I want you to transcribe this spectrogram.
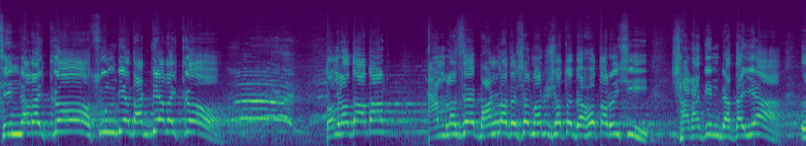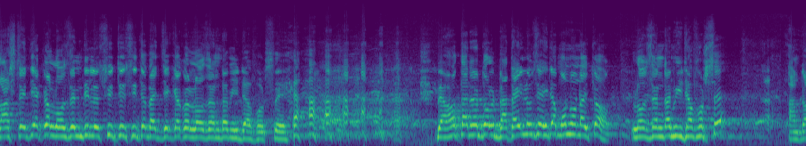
চিন্তা রাখ চুল দিয়ে দাগ দিয়ে রাখ তোমরা তো আবার আমরা যে বাংলাদেশের মানুষ এত ব্যাহতা রইছি সারাদিন বেদাইয়া লাস্টে দিয়ে একটা লজেন দিলে সুইতে সুইতে বাজ্যে একটা লজেনটা মিঠা পড়ছে ব্যাহতারের দল বেতাইলো যে এটা মনে নাই তো? লজেনটা মিঠা পড়ছে আমরা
